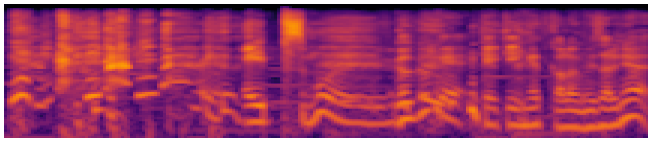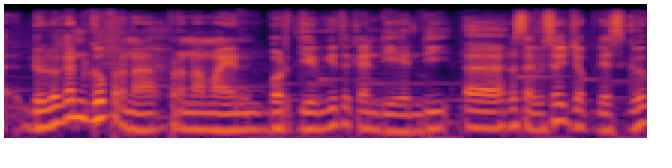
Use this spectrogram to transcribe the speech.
ape semua. gue gue kayak kayak keinget kalau misalnya dulu kan gue pernah pernah main board game gitu kan D&D Eh. terus habis itu job desk gue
